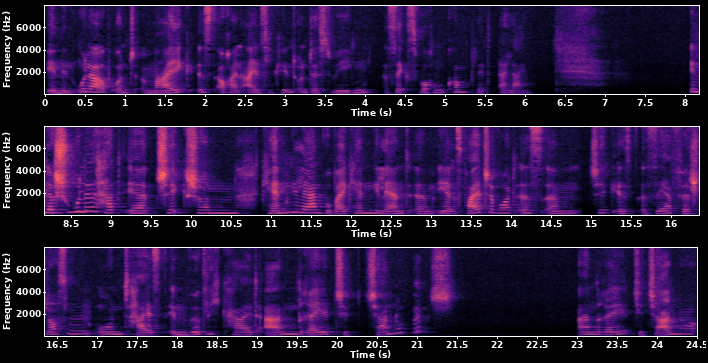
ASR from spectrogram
in den Urlaub. Und Mike ist auch ein Einzelkind und deswegen sechs Wochen komplett allein. In der Schule hat er Chick schon kennengelernt, wobei kennengelernt ähm, eher das falsche Wort ist. Ähm, Chick ist sehr verschlossen und heißt in Wirklichkeit Andrei Cicanovic. Andrei Cicano,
